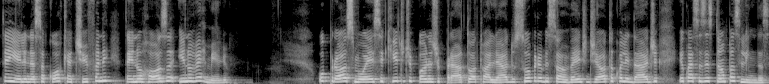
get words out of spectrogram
Tem ele nessa cor que é Tiffany, tem no rosa e no vermelho. O próximo é esse kit de panos de prato atualhado super absorvente de alta qualidade e com essas estampas lindas.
